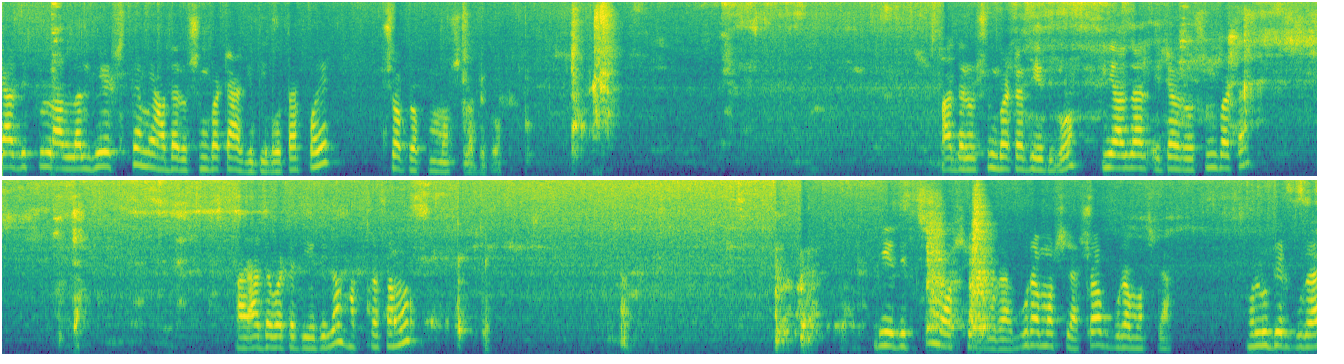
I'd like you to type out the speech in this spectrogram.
পেঁয়াজ একটু লাল লাল হয়ে এসছে, আমি আদা, রসুন বাটা আগে দিব, তারপরে সব রকম মশলা দেব। আদা, রসুন বাটা দিয়ে দিব। পেঁয়াজ আর এটা রসুন বাটা আর আদা বাটা দিয়ে দিলাম, হাফ চা চামচ। দিয়ে দিচ্ছি মশলা গুঁড়া গুঁড়া মশলা, সব গুঁড়া মশলা, হলুদের গুঁড়া।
